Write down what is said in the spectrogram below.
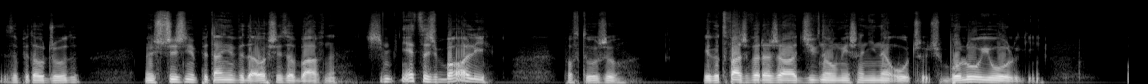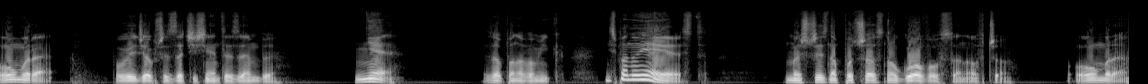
zapytał Jude. Mężczyźnie pytanie wydało się zabawne. Czy mnie coś boli? Powtórzył. Jego twarz wyrażała dziwną mieszaninę uczuć, bólu i ulgi. Umrę, powiedział przez zaciśnięte zęby. Nie, zaoponował Mik. Nic panu nie jest. Mężczyzna potrząsnął głową stanowczo. Umrę,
